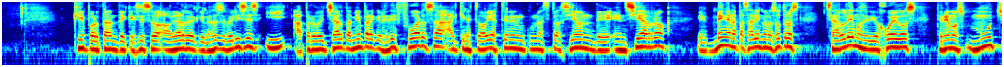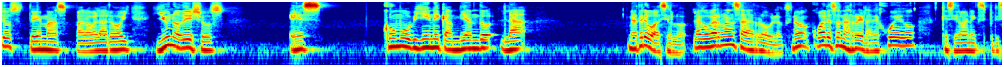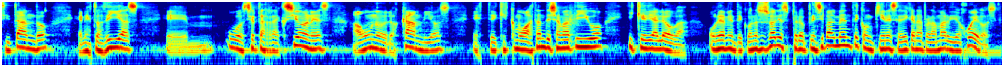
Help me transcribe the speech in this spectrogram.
Qué importante que es eso, hablar de lo que nos hace felices y aprovechar también para que les dé fuerza a quienes todavía estén en una situación de encierro. Eh, vengan a pasar bien con nosotros, charlemos de videojuegos. Tenemos muchos temas para hablar hoy y uno de ellos es cómo viene cambiando la me atrevo a decirlo, la gobernanza de Roblox, ¿no? ¿Cuáles son las reglas de juego que se van explicitando en estos días? Eh, hubo ciertas reacciones a uno de los cambios, este, que es como bastante llamativo y que dialoga, obviamente, con los usuarios, pero principalmente con quienes se dedican a programar videojuegos.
